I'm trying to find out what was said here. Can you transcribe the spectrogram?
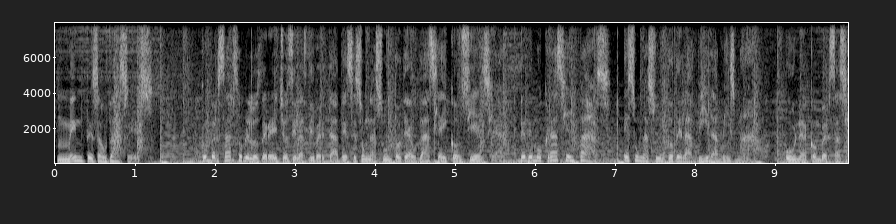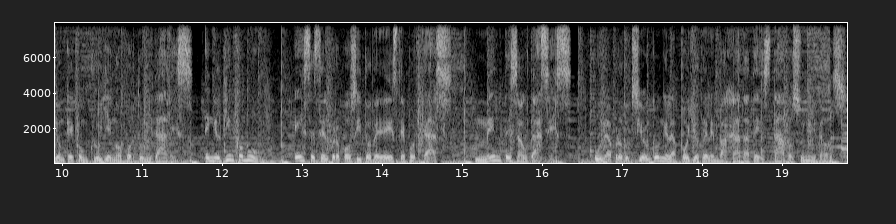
Mentes Audaces. Conversar sobre los derechos y las libertades es un asunto de audacia y conciencia, de democracia y paz. Es un asunto de la vida misma. Una conversación que concluye en oportunidades, en el bien común. Ese es el propósito de este podcast. Mentes Audaces. Una producción con el apoyo de la Embajada de Estados Unidos.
